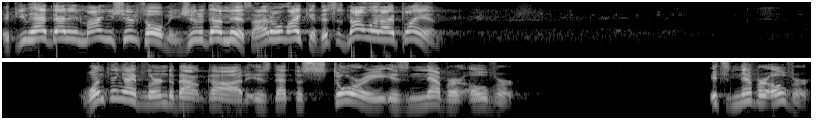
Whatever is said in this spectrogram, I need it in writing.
If you had that in mind, you should have told me. You should have done this. I don't like it. This is not what I planned. One thing I've learned about God is that the story is never over. It's never over.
